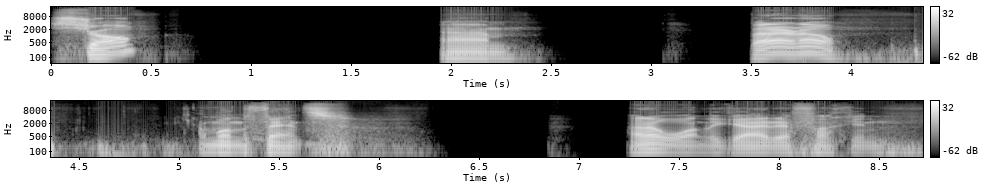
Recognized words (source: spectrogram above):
strong. Um, but I don't know. I'm on the fence. I don't want the guy to fucking.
